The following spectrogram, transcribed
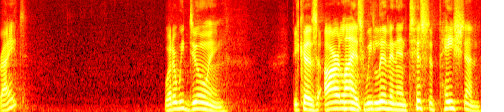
Right? What are we doing because our lives, we live in anticipation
